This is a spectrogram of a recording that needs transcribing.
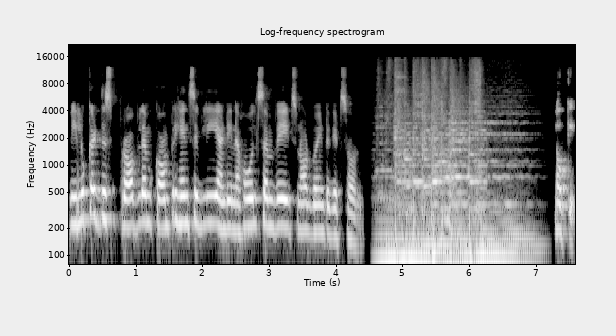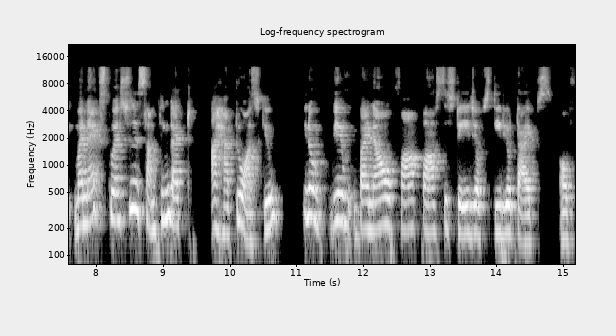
we look at this problem comprehensively and in a wholesome way, it's not going to get solved. Okay. My next question is something that I have to ask you. You know, we are by now far past the stage of stereotypes of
